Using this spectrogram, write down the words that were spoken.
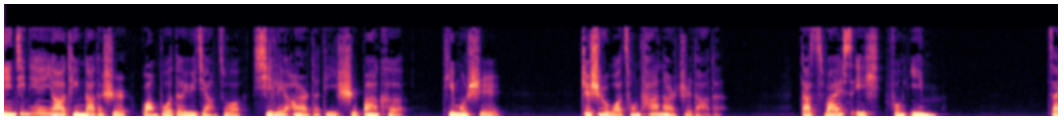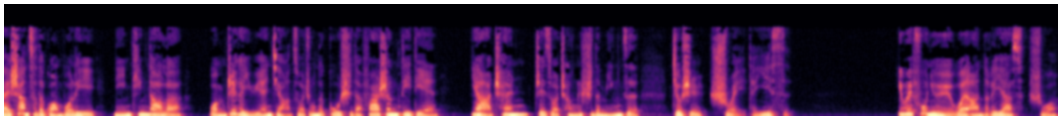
您今天要听到的是广播德语讲座系列二的第十八课，题目是“这是我从他那儿知道的 ”，Das weiß ich von ihm。在上次的广播里，您听到了我们这个语言讲座中的故事的发生地点亚琛这座城市的名字就是“水”的意思。一位妇女问安德烈亚斯说。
